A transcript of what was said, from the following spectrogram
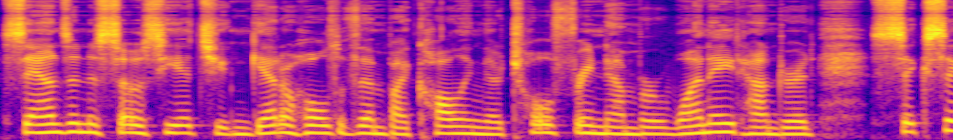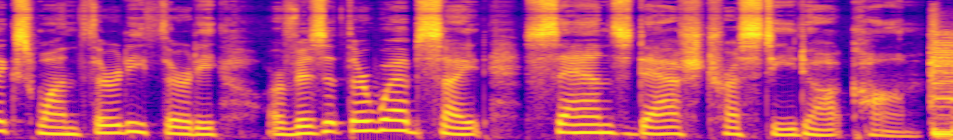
Sands and Associates. You can get a hold of them by calling their toll-free number one 661 3030 or visit their website sands-trustee.com.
